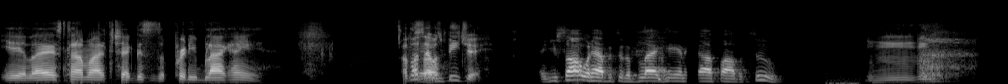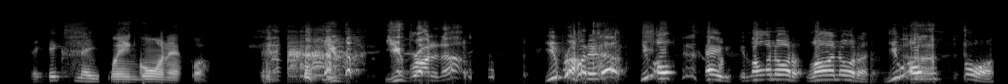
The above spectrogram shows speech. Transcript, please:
Yeah, last time I checked, this is a pretty black hand. I thought So- that was BJ. And you saw what happened to the black hand in Godfather 2. hmm They ixnayed. We ain't going that far. You you brought it up. You brought it up. You open. hey, Law and Order. Law and Order. You Uh. opened the door.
